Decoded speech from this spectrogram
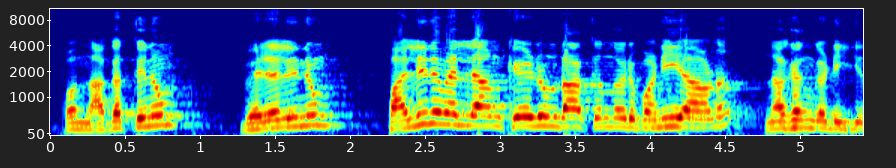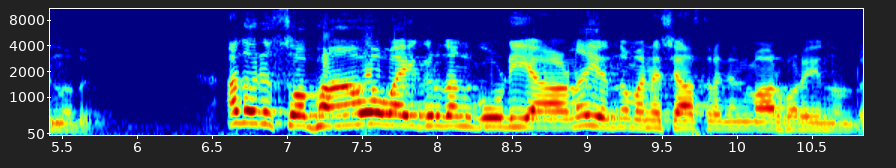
അപ്പോൾ നഖത്തിനും വിരലിനും പല്ലിനുമെല്ലാം കേടുണ്ടാക്കുന്ന ഒരു പണിയാണ് നഖം കടിക്കുന്നത്. അതൊരു സ്വഭാവ വൈകൃതം കൂടിയാണ് എന്ന് മനഃശാസ്ത്രജ്ഞന്മാർ പറയുന്നുണ്ട്.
